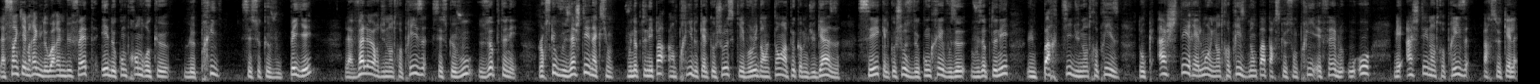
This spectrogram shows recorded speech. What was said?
La cinquième règle de Warren Buffett est de comprendre que le prix, c'est ce que vous payez, la valeur d'une entreprise, c'est ce que vous obtenez. Lorsque vous achetez une action, vous n'obtenez pas un prix de quelque chose qui évolue dans le temps, un peu comme du gaz. C'est quelque chose de concret. Vous, vous obtenez une partie d'une entreprise. Donc acheter réellement une entreprise, non pas parce que son prix est faible ou haut, mais acheter une entreprise parce qu'elle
